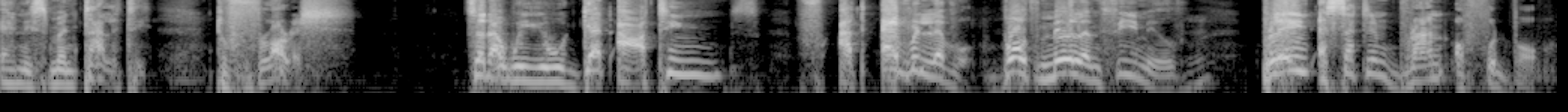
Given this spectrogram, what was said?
and his mentality, to flourish, so that we will get our teams at every level, both male and female, playing a certain brand of football.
